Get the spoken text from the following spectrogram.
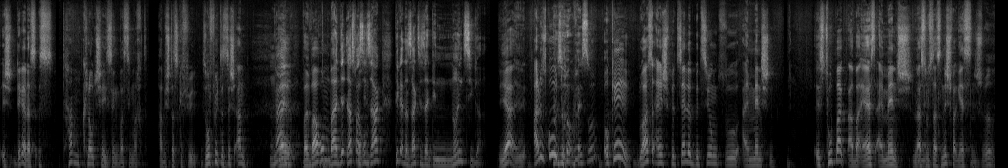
ich, Digga, das ist tam Cloud Chasing, was sie macht, habe ich das Gefühl. So fühlt es sich an. Nein, Weil, weil warum? weil das, was Warum? sie sagt, Digga, das sagt sie seit den 90er. Ja, alles gut. So, weißt du? Okay, du hast eine spezielle Beziehung zu einem Menschen. Ist Tupac, aber er ist ein Mensch. Lass uns das nicht vergessen. Ich schwöre.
